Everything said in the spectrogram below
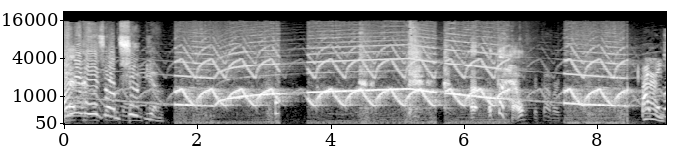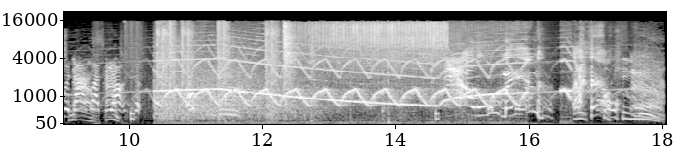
All you need is I'm shooting you. Uh, what the hell? My thing Hands would not now, let me hands. out. until- Ow, man! I fucking move.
